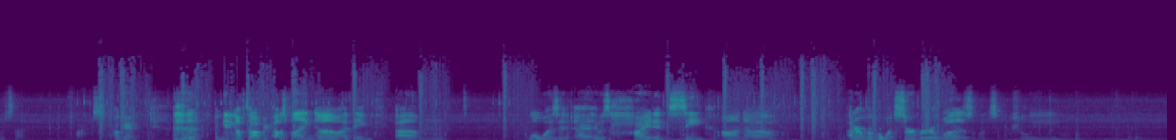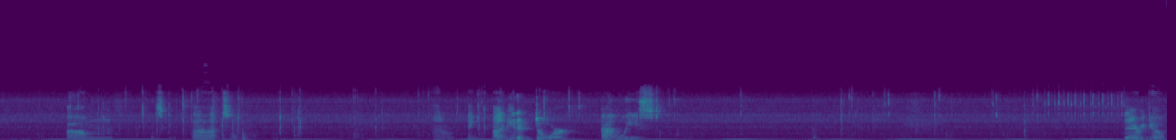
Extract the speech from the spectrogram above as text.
What's that? Okay, I'm getting off topic. I was playing. Uh, I think. Um, what was it? Uh, it was hide and seek on. Uh, I don't remember what server it was. Let's actually. Um, let's get that. I don't think I need a door, at least. There we go.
